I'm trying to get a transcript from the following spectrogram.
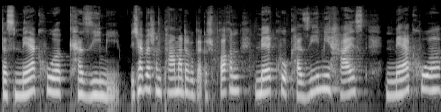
das Merkur Casimi. Ich habe ja schon ein paar Mal darüber gesprochen. Merkur Casimi heißt Merkur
